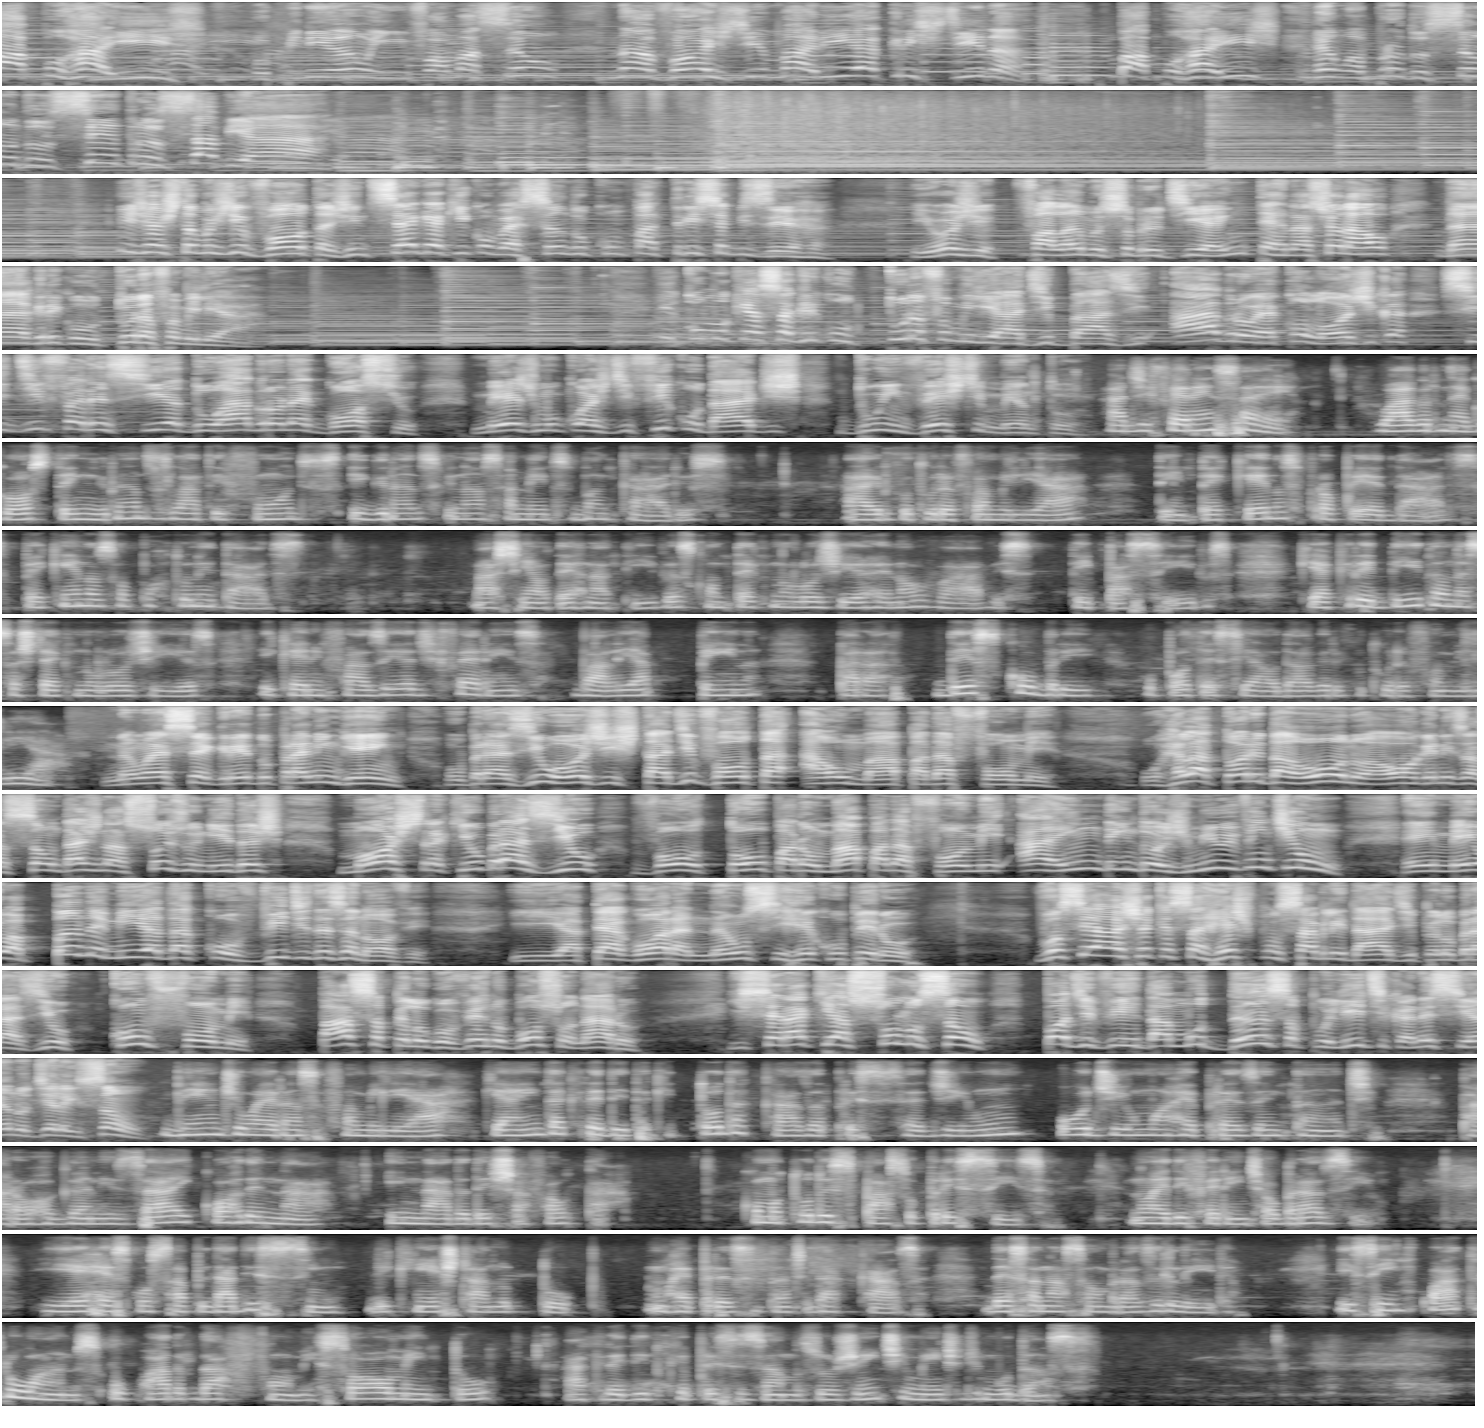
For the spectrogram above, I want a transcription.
Papo Raiz opinião e informação na voz de Maria Cristina. Papo Raiz é uma produção do Centro Sabiá. E já estamos de volta, a gente segue aqui conversando com Patrícia Bezerra. E hoje falamos sobre o Dia Internacional da Agricultura Familiar. Como que essa agricultura familiar de base agroecológica se diferencia do agronegócio, mesmo com as dificuldades do investimento? A diferença é: o agronegócio tem grandes latifúndios e grandes financiamentos bancários. A agricultura familiar tem pequenas propriedades, pequenas oportunidades, mas tem alternativas com tecnologias renováveis. Tem parceiros que acreditam nessas tecnologias e querem fazer a diferença, vale a pena para descobrir o potencial da agricultura familiar. Não é segredo para ninguém. O Brasil hoje está de volta ao mapa da fome. O relatório da ONU, a Organização das Nações Unidas, mostra que o Brasil voltou para o mapa da fome ainda em 2021, em meio à pandemia da Covid-19, e até agora não se recuperou. Você acha que essa responsabilidade pelo Brasil com fome passa pelo governo Bolsonaro? E será que a solução pode vir da mudança política nesse ano de eleição? Venho de uma herança familiar que ainda acredita que toda casa precisa de um ou de uma representante para organizar e coordenar e nada deixar faltar. Como todo espaço precisa, não é diferente ao Brasil. E é responsabilidade, sim, de quem está no topo, um representante da casa, dessa nação brasileira. E se em quatro anos o quadro da fome só aumentou, acredito que precisamos urgentemente de mudança.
